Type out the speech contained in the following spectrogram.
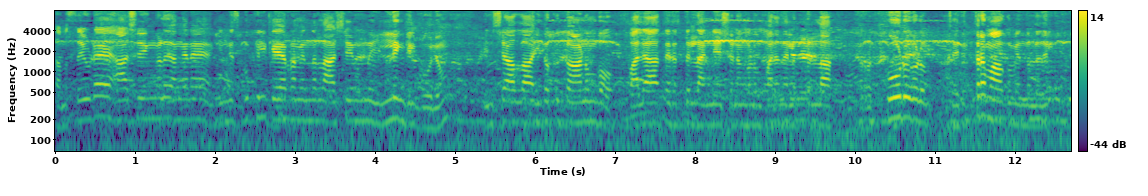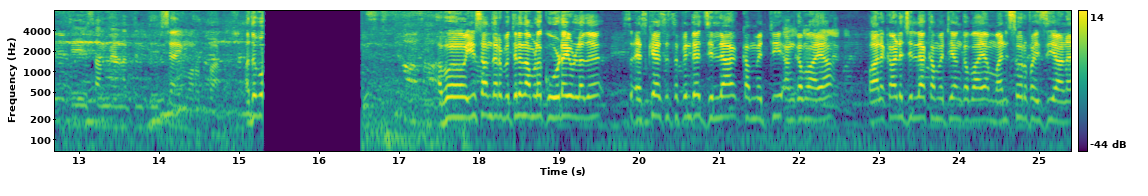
സംസ്ഥയുടെ ആശയങ്ങൾ അങ്ങനെ ഗിന്നസ് ബുക്കിൽ കയറണം എന്നുള്ള ആശയമൊന്നും ഇല്ലെങ്കിൽ പോലും ഇൻഷാല്ല ഇതൊക്കെ കാണുമ്പോൾ പല തരത്തിലുള്ള അന്വേഷണങ്ങളും പല നിലത്തിലുള്ള റെക്കോർഡുകളും ചരിത്രമാകും എന്നുള്ളതിൽ ഈ സമ്മേളനത്തിൽ തീർച്ചയായും ഉറപ്പാണ്. അപ്പോൾ ഈ സന്ദർഭത്തിൽ നമ്മളെ കൂടെയുള്ളത് എസ് കെ എസ് എസ് എഫിന്റെ ജില്ലാ കമ്മിറ്റി അംഗമായ പാലക്കാട് ജില്ലാ കമ്മിറ്റി അംഗമായ മൻസൂർ ഫൈസിയാണ്.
